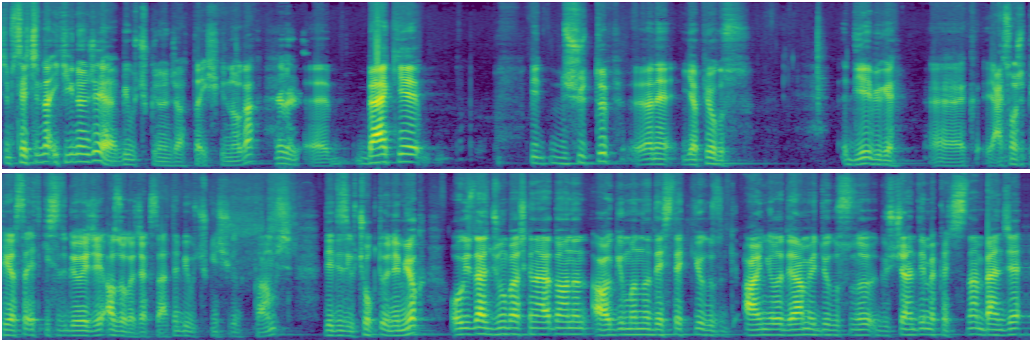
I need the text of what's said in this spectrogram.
Şimdi seçimden iki gün önce ya, bir buçuk gün önce hatta iş günü olarak. Evet. E, belki bir düşürtüp hani yapıyoruz diye biri. E, yani sonuçta piyasa etkisi göreceği az olacak zaten. Bir buçuk gün kalmış. Dediğiniz gibi çok da önemi yok. O yüzden Cumhurbaşkanı Erdoğan'ın argümanını destekliyoruz, aynı yola devam ediyoruz'unu güçlendirmek açısından bence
